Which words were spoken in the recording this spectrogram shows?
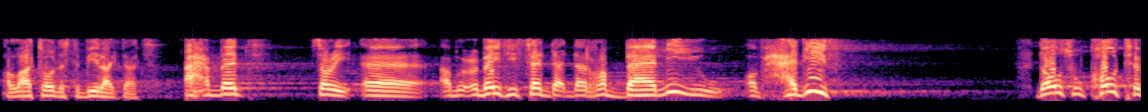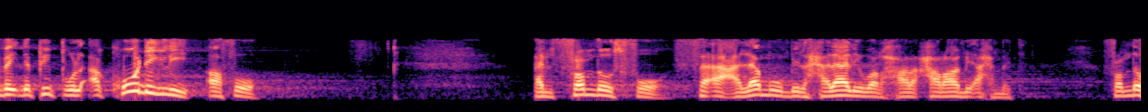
Allah told us to be like that. Ahmed, sorry, uh, Abu Ubaid, he said that the Rabbani of Hadith, those who cultivate the people accordingly are four. And from those four, فَأَعْلَمُوا بِالْحَلَالِ وَالْحَرَامِ أَحْمَدٌ. From the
